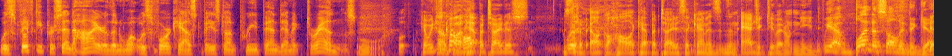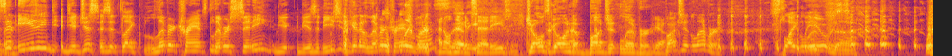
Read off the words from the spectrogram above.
was 50% higher than what was forecast based on pre-pandemic trends. Well, Can we just call it hepatitis instead of alcoholic hepatitis? It kind of is an adjective I don't need. Yeah, blend us all in together. Is it easy? Do you just is it like liver trans liver city? Do you, is it easy to get a liver transplant? I don't think it's that easy. Joe's going to budget liver. Budget liver, slightly with, used. uh,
